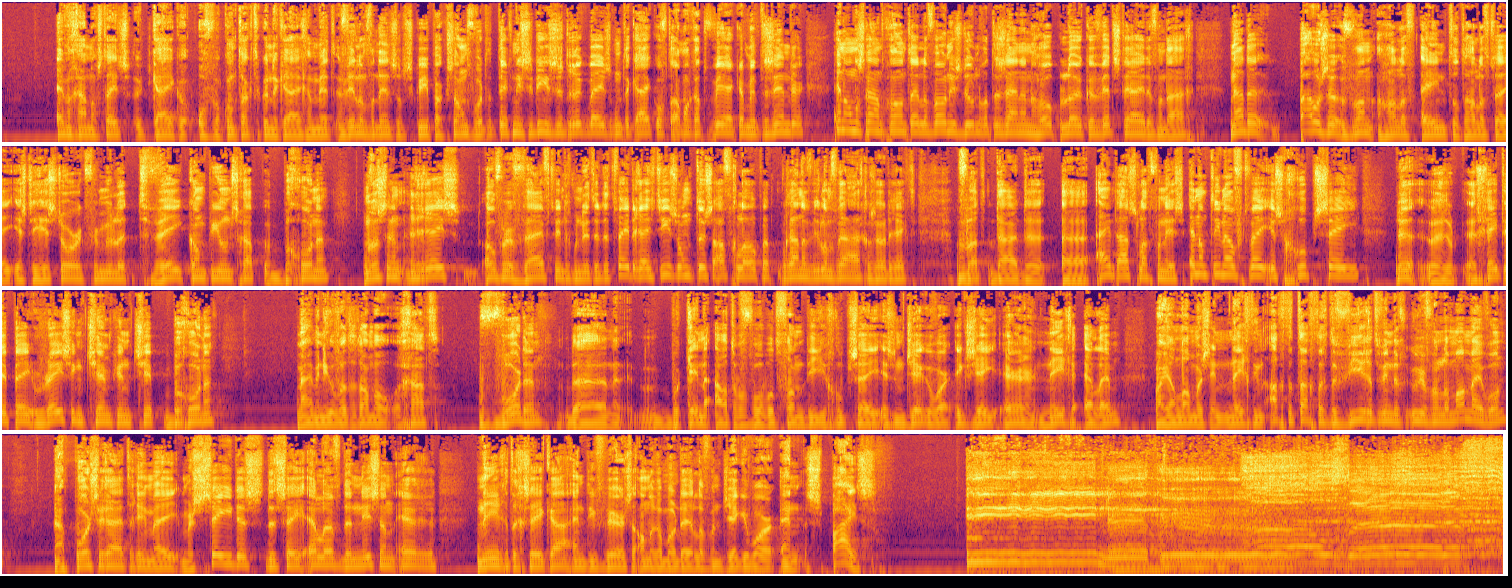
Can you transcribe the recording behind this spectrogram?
En we gaan nog steeds eh, kijken of we contacten kunnen krijgen met Willem van Dens op Squeepak Zandvoort. De technische dienst is druk bezig om te kijken of het allemaal gaat werken met de zender. En anders gaan we het gewoon telefonisch doen, want er zijn een hoop leuke wedstrijden vandaag. Na de pauze van half 1 tot half 2 is de Historic Formule 2 kampioenschap begonnen. Er was een race over 25 minuten. De tweede race die is ondertussen afgelopen. We gaan aan Willem vragen zo direct wat daar de uh, einduitslag van is. En om tien over twee is groep C, de uh, GTP Racing Championship, begonnen. Mij benieuwd wat het allemaal gaat worden. De bekende auto bijvoorbeeld van die groep C is een Jaguar XJR 9LM... waar Jan Lammers in 1988 de 24 uur van Le Mans mee won... Nou, Porsche rijdt erin mee. Mercedes, de C11, de Nissan R90 CK... en diverse andere modellen van Jaguar en Spice. Als het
